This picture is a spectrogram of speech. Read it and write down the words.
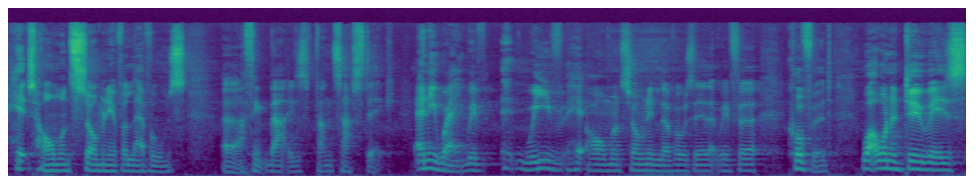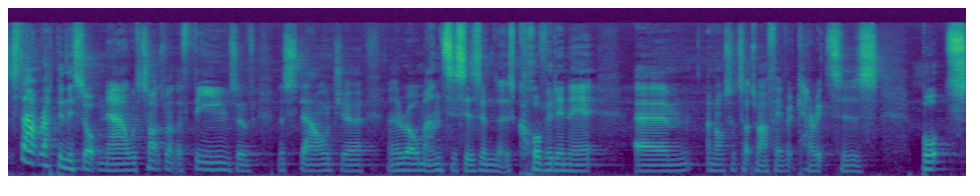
hits home on so many other levels. Uh, I think that is fantastic. Anyway, we've we've hit home on so many levels here that we've uh, covered. What I want to do is start wrapping this up now. We've talked about the themes of nostalgia and the romanticism that is covered in it, um, and also talked about our favourite characters. But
